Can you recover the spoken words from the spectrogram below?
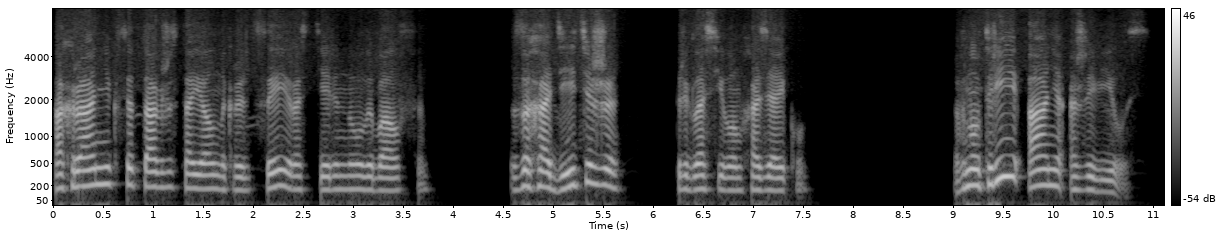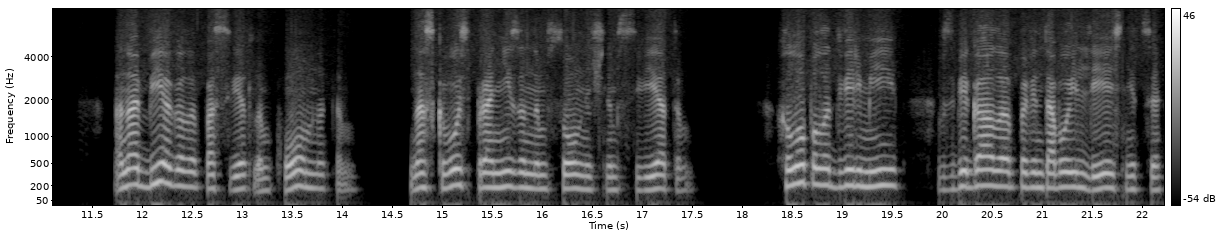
охранник все так же стоял на крыльце и растерянно улыбался. «Заходите же!» — пригласил он хозяйку. Внутри Аня оживилась. Она бегала по светлым комнатам, насквозь пронизанным солнечным светом, хлопала дверьми, взбегала по винтовой лестнице,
